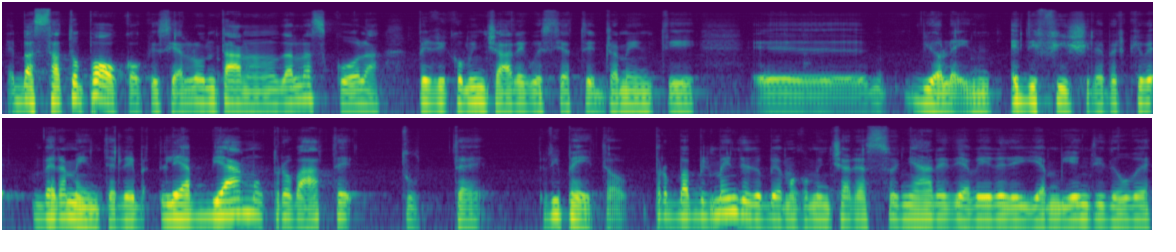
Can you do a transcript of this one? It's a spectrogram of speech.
è bastato poco che si allontanano dalla scuola per ricominciare questi atteggiamenti eh, violenti. È difficile perché veramente le, le abbiamo provate tutte ripeto, probabilmente dobbiamo cominciare a sognare di avere degli ambienti dove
